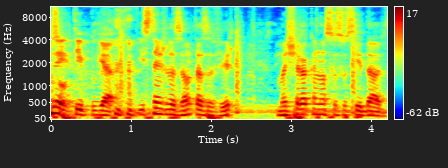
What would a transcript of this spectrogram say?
cena pessoa. é, tipo, yeah, isso tens razão, estás a ver, mas será que a nossa sociedade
